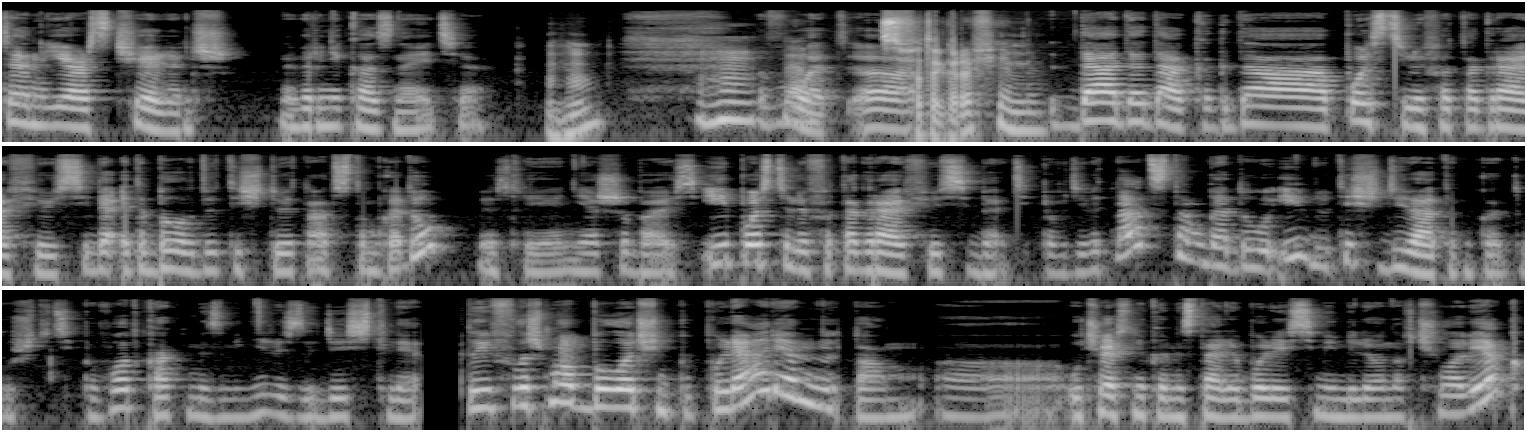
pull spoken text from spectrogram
10 Years Challenge. Наверняка знаете. Мгм. Мгм, да. Вот. э, С фотографиями? Да-да-да, когда постили фотографию себя, это было в 2019 году, если я не ошибаюсь, и постили фотографию себя, типа, в 2019 году и в 2009 году, что, типа, вот как мы изменились за 10 лет. Да и флешмоб был очень популярен, там э, участниками стали более 7 миллионов человек.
